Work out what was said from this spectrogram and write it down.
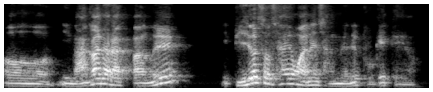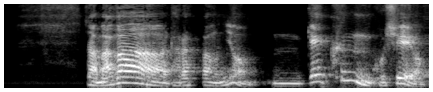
어, 이 마가 다락방을 빌려서 사용하는 장면을 보게 돼요. 자 마가 다락방은요 음, 꽤 큰 곳이에요.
